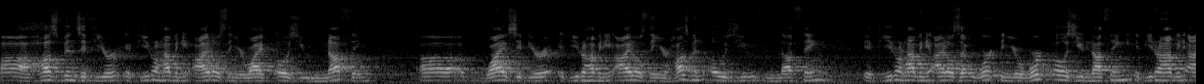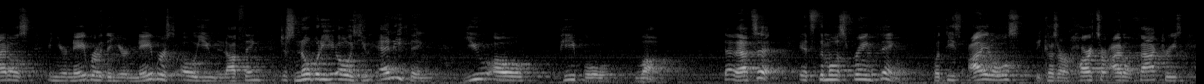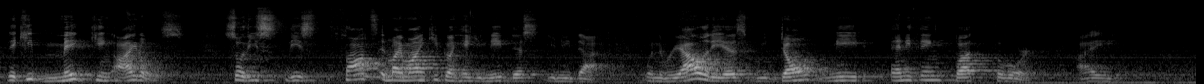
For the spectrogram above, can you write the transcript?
Uh, husbands, if you're if you don't have any idols, then your wife owes you nothing. Uh, wives, if you're if you don't have any idols, then your husband owes you nothing. If you don't have any idols at work, then your work owes you nothing. If you don't have any idols in your neighborhood, then your neighbors owe you nothing. Just nobody owes you anything. You owe people love. that's it. It's the most freeing thing. But these idols, because our hearts are idol factories, they keep making idols. So these, these thoughts in my mind keep going, hey, you need this, you need that. When the reality is, we don't need anything but the Lord. I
